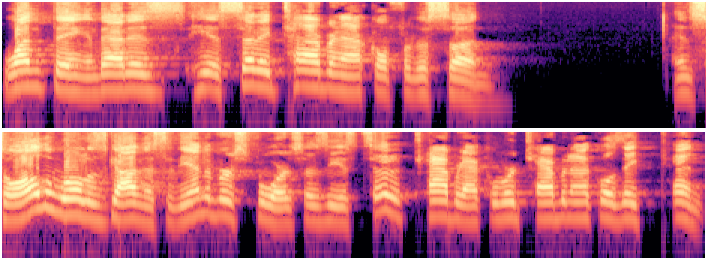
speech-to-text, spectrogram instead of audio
One thing, and that is, He has set a tabernacle for the sun. And so all the world has gotten this. At the end of verse 4, it says, He has set a tabernacle. The word tabernacle is a tent.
